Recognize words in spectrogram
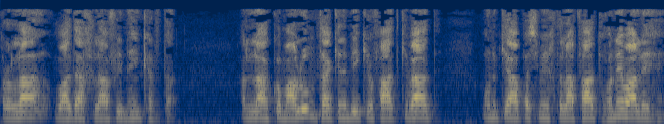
اور اللہ وعدہ خلافی نہیں کرتا۔ اللہ کو معلوم تھا کہ نبی کے وفات کے بعد ان کے آپس میں اختلافات ہونے والے ہیں۔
